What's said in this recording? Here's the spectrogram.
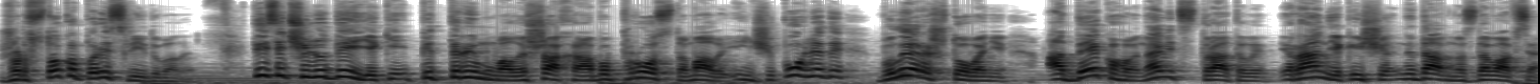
жорстоко переслідували. Тисячі людей, які підтримували шаха або просто мали інші погляди, були арештовані, а декого навіть стратили. Іран, який ще недавно здавався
